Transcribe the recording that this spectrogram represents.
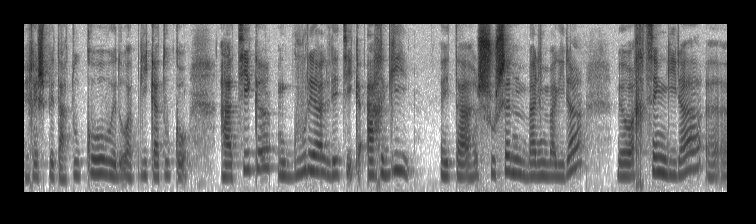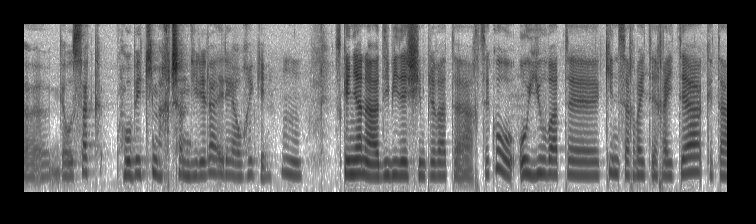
errespetatuko edo aplikatuko. Atik, gure aldetik argi eta susen balin bagira, beho hartzen gira uh, gauzak hobeki martxan direla ere aurrekin. Hmm. Ezkenean adibide simple bat hartzeko, oiu bat kin zerbait erraiteak eta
